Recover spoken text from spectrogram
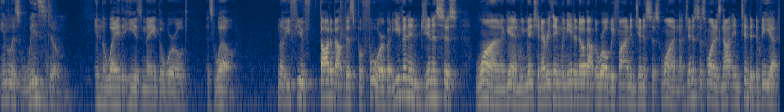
endless wisdom in the way that He has made the world as well. know if you've thought about this before, but even in Genesis 1, again, we mention everything we need to know about the world we find in Genesis 1. Now, Genesis 1 is not intended to be a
